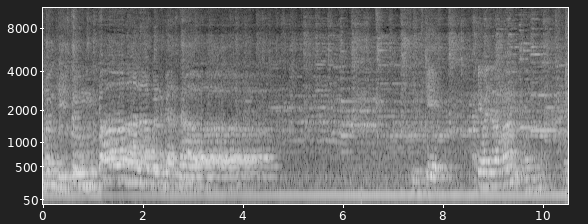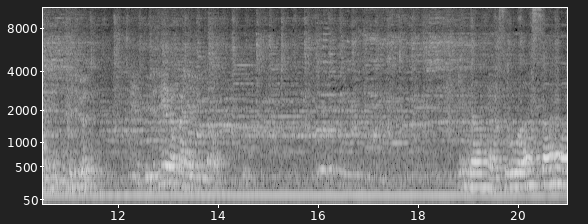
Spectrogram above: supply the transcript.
menghitung pahala berganda. Sikit Okey, baca lama Bila dia akan tanya lagi kita Indahnya suasana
